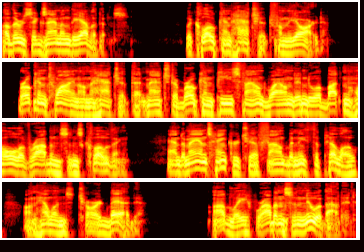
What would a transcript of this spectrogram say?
others examined the evidence the cloak and hatchet from the yard broken twine on the hatchet that matched a broken piece found wound into a buttonhole of Robinson's clothing, and a man's handkerchief found beneath the pillow on Helen's charred bed. Oddly, Robinson knew about it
